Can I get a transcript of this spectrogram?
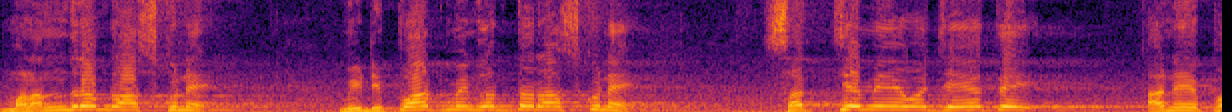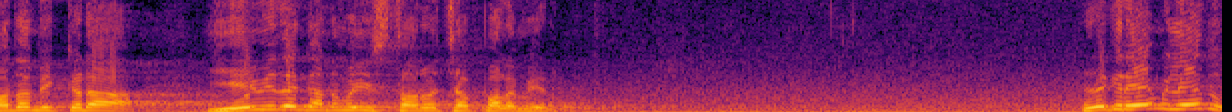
మనందరం రాసుకునే మీ డిపార్ట్మెంట్లంతా రాసుకునే సత్యమేవ జయతే అనే పదం ఇక్కడ ఏ విధంగా అన్వయిస్తారో చెప్పాలి మీరు. మీ దగ్గర ఏమీ లేదు.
